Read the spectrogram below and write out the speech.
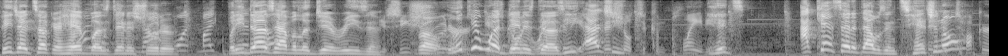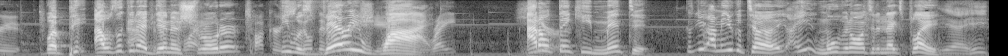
PJ Tucker Why headbutts Dennis not Schroeder, but he does have a legit reason, see bro. Schroeder Look at what Dennis right does. He actually to complain. Hits. I can't say that that was intentional, Tucker but P, I was looking at Dennis play. Schroeder. Tucker He was very wide. I don't think he meant it. Cause you, I mean, you could tell he's moving on to the next play. Yeah, he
